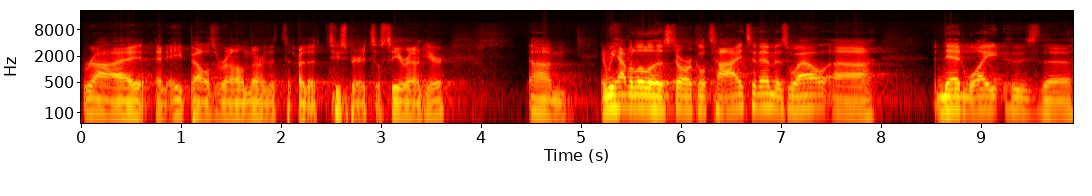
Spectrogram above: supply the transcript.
rye, and Eight Bells rum are the, are the two spirits you'll see around here. Um, and we have a little historical tie to them as well. Uh, Ned Wright, who's the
